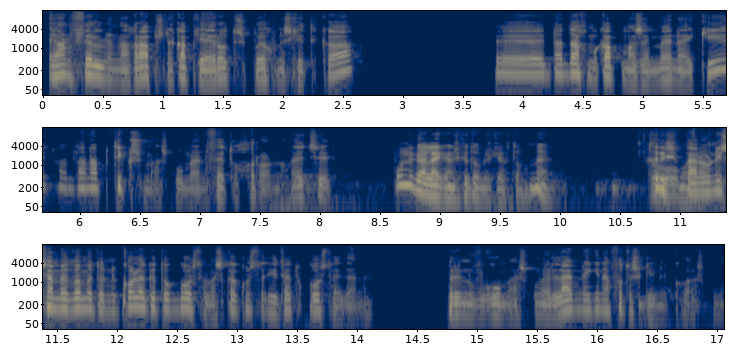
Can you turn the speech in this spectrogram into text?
εάν θέλουν να γράψουν κάποια ερώτηση που έχουν σχετικά, ε, να τα έχουμε κάπου μαζεμένα εκεί, να τα αναπτύξουμε, ας πούμε, εν θέτω χρόνο, έτσι. Πολύ καλά έκανες και το είπες και αυτό. Ναι. Το Χρήσιμο. είναι. κανονίσαμε εδώ με τον Νικόλα και τον Κώστα. Βασικά Κώστα, η ιδέα του Κώστα ήταν. Πριν βγούμε, ας πούμε, live να γίνει αυτό το σκηνικό, ας πούμε.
